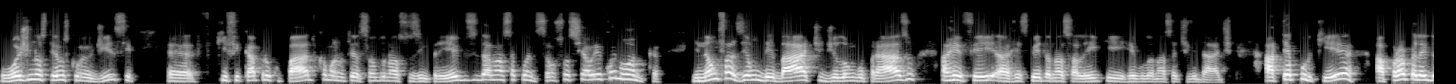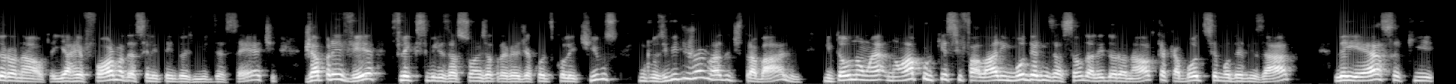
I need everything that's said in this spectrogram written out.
Hoje nós temos, como eu disse, é, que ficar preocupado com a manutenção dos nossos empregos e da nossa condição social e econômica, e não fazer um debate de longo prazo a, a respeito da nossa lei que regula a nossa atividade. Até porque a própria lei do aeronauta e a reforma da CLT em 2017 já prevê flexibilizações através de acordos coletivos, inclusive de jornada de trabalho. Então, não, é, não há por que se falar em modernização da lei do aeronauta, que acabou de ser modernizada, Lei essa que,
